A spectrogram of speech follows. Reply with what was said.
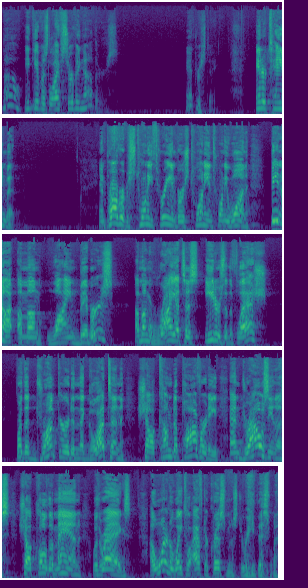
No, he gave his life serving others. Interesting. Entertainment. In Proverbs 23 and verse 20 and 21, be not among wine bibbers, among riotous eaters of the flesh. For the drunkard and the glutton shall come to poverty, and drowsiness shall clothe a man with rags. I wanted to wait till after Christmas to read this one,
